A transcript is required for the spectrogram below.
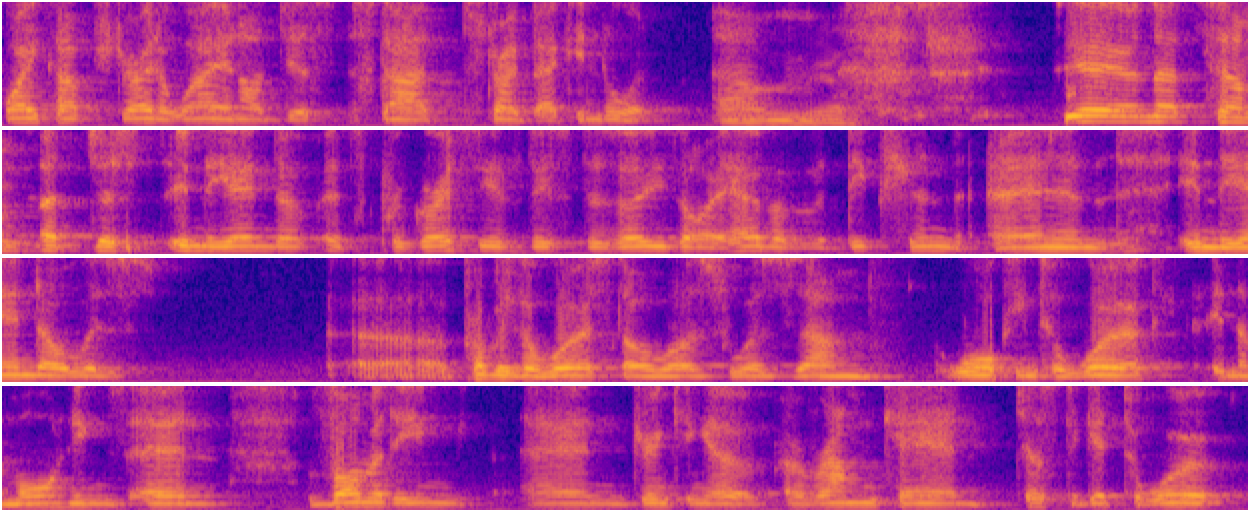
wake up straight away and I'd just start straight back into it. Um, Unreal. yeah, and that's um, that just in the end, uh, it's progressive. This disease I have of addiction, and in the end, I was uh, probably the worst. I was was um, walking to work in the mornings and vomiting and drinking a, a rum can just to get to work,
